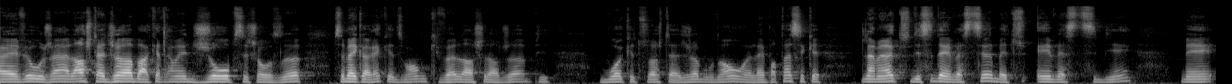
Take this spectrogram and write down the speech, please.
rêver aux gens, lâche ta job en 90 jours, puis ces choses-là. Puis c'est bien correct qu'il y a du monde qui veulent lâcher leur job. Puis moi, que tu lâches ta job ou non, euh, l'important, c'est que de la manière que tu décides d'investir, ben, tu investis bien. Mais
